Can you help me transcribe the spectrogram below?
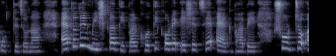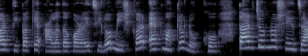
উত্তেজনা। এতদিন মিশকা দীপার ক্ষতি করে এসেছে একভাবে। সূর্য আর দীপাকে আলাদা করাই ছিল মিশকার একমাত্র লক্ষ্য। তার জন্য সে যা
